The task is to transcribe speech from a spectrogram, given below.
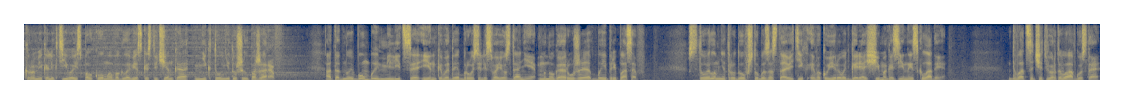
Кроме коллектива исполкома во главе с Костюченко, никто не тушил пожаров. От одной бомбы милиция и НКВД бросили свое здание, много оружия, боеприпасов. Стоило мне трудов, чтобы заставить их эвакуировать горящие магазины и склады. 24 августа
